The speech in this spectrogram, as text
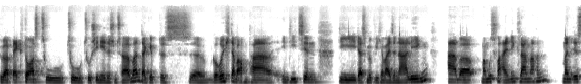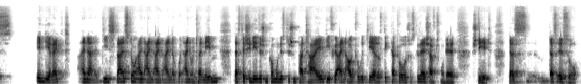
über Backdoors zu, zu, zu chinesischen Servern. Da gibt es äh, Gerüchte, aber auch ein paar Indizien, die das möglicherweise nahelegen. Aber man muss vor allen Dingen klar machen, man ist indirekt eine Dienstleistung, ein, ein, ein, ein, ein Unternehmen, das der chinesischen kommunistischen Partei, die für ein autoritäres, diktatorisches Gesellschaftsmodell steht. Das, das ist so.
